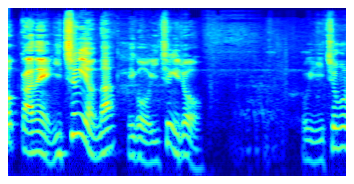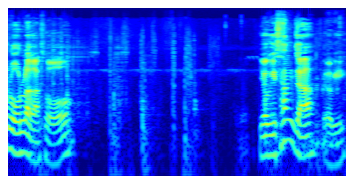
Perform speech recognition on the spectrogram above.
헛간에 2층이었나? 이거 2층이죠? 여기 2층으로 올라가서 여기 상자 여기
